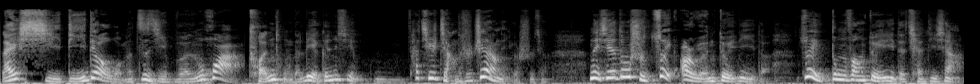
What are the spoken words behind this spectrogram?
来洗涤掉我们自己文化传统的劣根性。嗯，他其实讲的是这样的一个事情，那些都是最二元对立的、最东方对立的前提下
